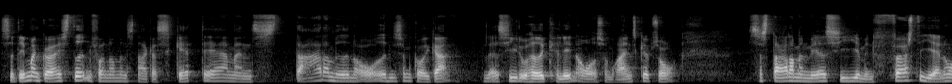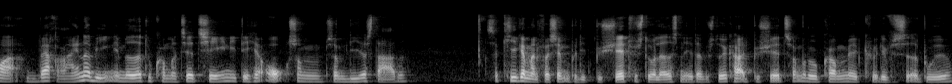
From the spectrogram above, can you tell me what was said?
Så det man gør i stedet for, når man snakker skat, det er, at man starter med, når året ligesom går i gang. Lad os sige, at du havde kalenderåret som regnskabsår så starter man med at sige, jamen 1. januar, hvad regner vi egentlig med, at du kommer til at tjene i det her år, som, som lige er startet? Så kigger man for eksempel på dit budget, hvis du har lavet sådan et, og hvis du ikke har et budget, så må du komme med et kvalificeret bud.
